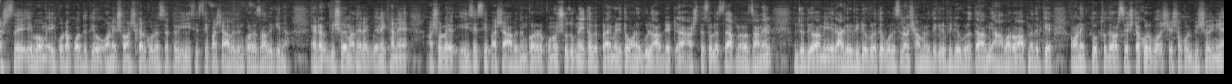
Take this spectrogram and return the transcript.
আসছে এবং এই কোটা পদ্ধতিও অনেক সংস্কার করেছে, তো এইচএসসি পাশে আবেদন করা যাবে কি না একটা বিষয় মাথায় রাখবেন, এখানে আসলে এইচএসসি পাশে আবেদন করার কোনো সুযোগ নেই, তবে প্রাইমারিতে অনেকগুলো আপডেট আসতে চলেছে, আপনারা জানেন। যদিও আমি এর আগের ভিডিওগুলোতে বলেছিলাম, সামনের দিকের ভিডিওগুলোতে আমি আবারও আপনাদেরকে অনেক তথ্য দেওয়ার চেষ্টা করব। সে সকল বিষয় নিয়ে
